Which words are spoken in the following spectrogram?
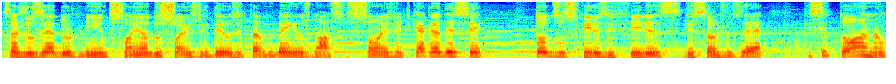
São José dormindo, sonhando os sonhos de Deus e também os nossos sonhos. A gente quer agradecer todos os filhos e filhas de São José que se tornam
